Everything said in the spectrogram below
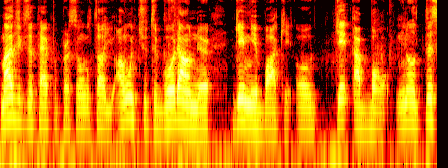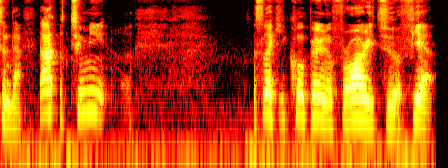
Magic's the type of person will tell you, "I want you to go down there, get me a bucket, or get a ball," you know, this and that. That to me, uh, it's like comparing a Ferrari to a Fiat.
